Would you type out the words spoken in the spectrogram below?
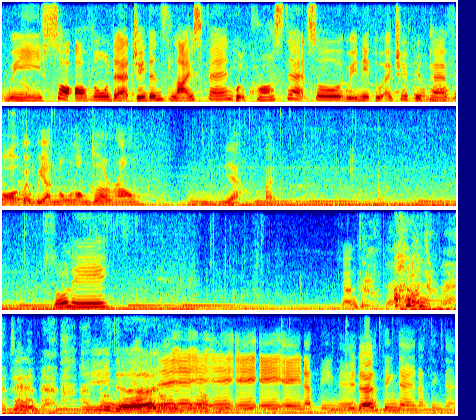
we sort of know that Jayden's lifespan could cross that. So we need to actually prepare for when we are no longer around. Mm, yeah, right. Slowly. Jayden. Hey, hey, hey, hey, hey, hey, nothing there. Jayden. Nothing there, nothing there.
